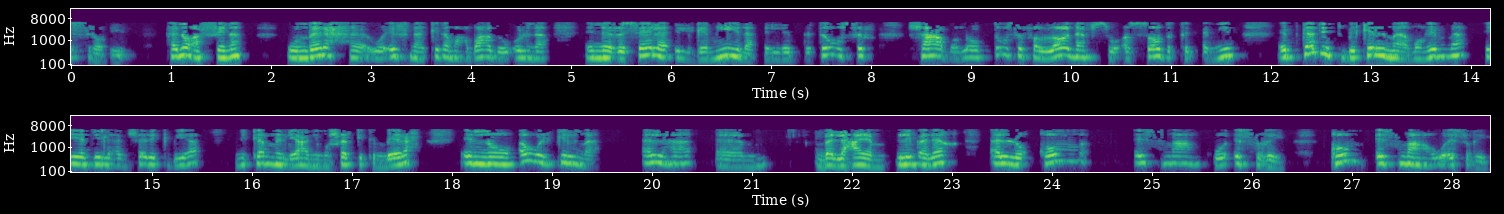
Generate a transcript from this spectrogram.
إسرائيل. هنقف هنا وامبارح وقفنا كده مع بعض وقلنا إن الرسالة الجميلة اللي بتوصف شعب الله وبتوصف الله نفسه الصادق الأمين ابتدت بكلمة مهمة هي دي اللي هنشارك بيها نكمل يعني مشاركة امبارح إنه أول كلمة قالها بلعام لبلاغ قال له قم اسمع وإصغي. قم اسمع واصغي.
